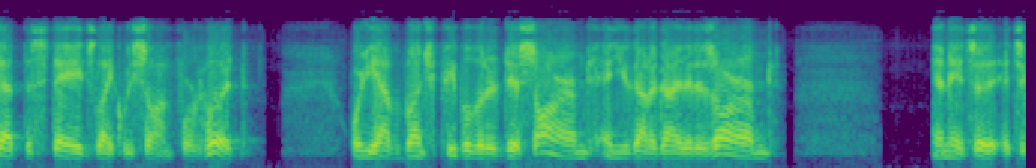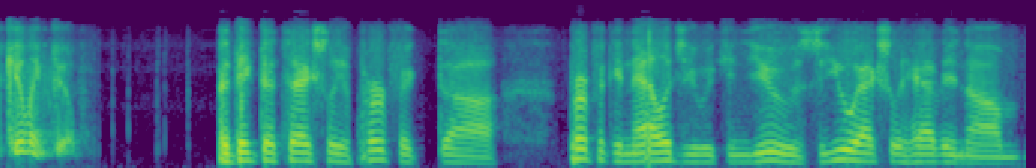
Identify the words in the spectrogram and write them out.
set the stage, like we saw in Fort Hood, where you have a bunch of people that are disarmed and you got a guy that is armed, and it's a it's a killing field. I think that's actually a perfect uh, perfect analogy we can use. So you actually having um,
